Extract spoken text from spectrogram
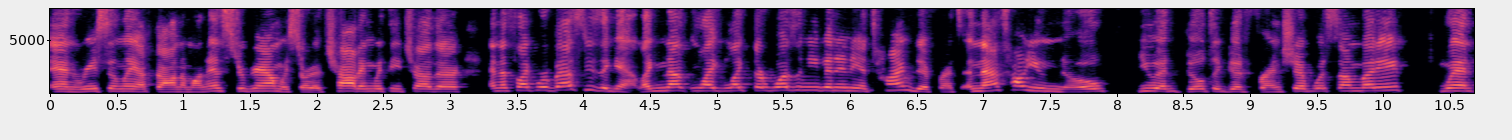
and recently I found him on Instagram. We started chatting with each other, and it's like we're besties again. Like not like like there wasn't even any time difference, and that's how you know you had built a good friendship with somebody when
